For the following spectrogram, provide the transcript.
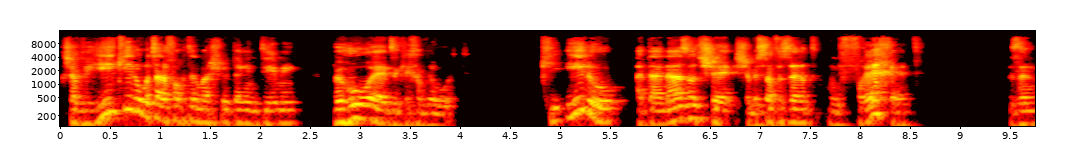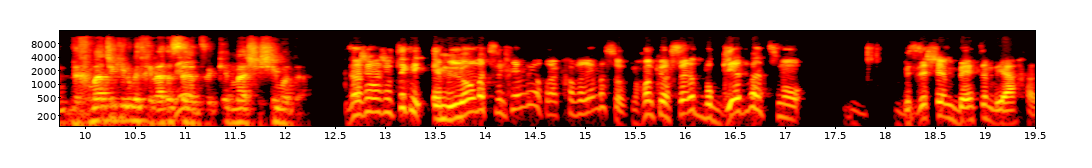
עכשיו היא כאילו רוצה להפוך את זה למשהו יותר אינטימי, והוא רואה את זה כחברות. כאילו, הטענה הזאת ש, שבסוף הסרט מופרכת, זה נחמד שכאילו בתחילת הסרט זה כן מאששים אותה. זה מה שממש מציק לי, הם לא מצליחים להיות רק חברים בסוף, נכון? כי הסרט בוגד בעצמו בזה שהם בעצם ביחד.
